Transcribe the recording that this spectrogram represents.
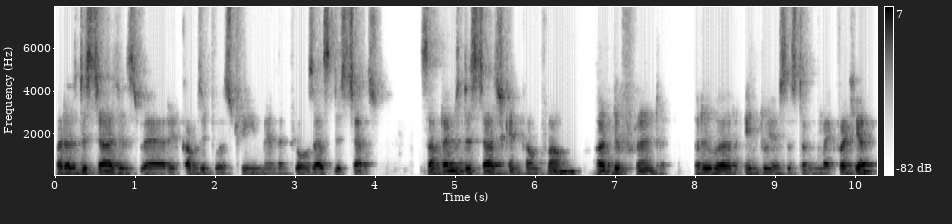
whereas discharge is where it comes into a stream and then flows as discharge. Sometimes discharge can come from a different river into your system. Like for here,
